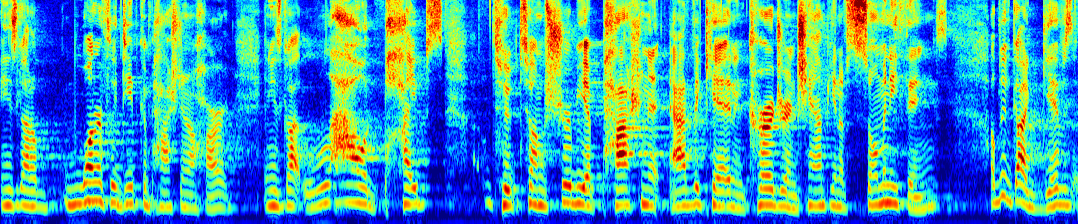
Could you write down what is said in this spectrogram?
And he's got a wonderfully deep, compassion in compassionate heart. And he's got loud pipes to, to, I'm sure, be a passionate advocate and encourager and champion of so many things. I believe God gives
